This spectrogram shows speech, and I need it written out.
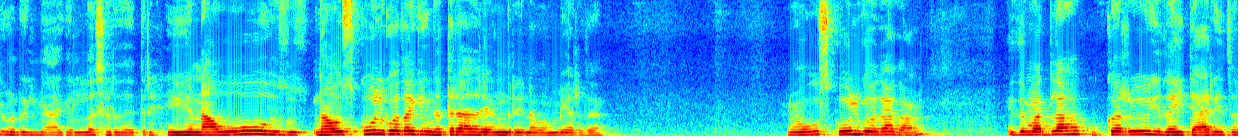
ನೋಡ್ರಿ ಇಲ್ಲಿ ಮ್ಯಾಗೆಲ್ಲ ಸಿಡ್ದೈತ್ರಿ. ಈಗ ನಾವು ನಾವು ಸ್ಕೂಲ್ಗೆ ಹೋದಾಗ ಹಿಂಗೆ ಹತ್ರ ಆದ್ರೆ ಹೆಂಗ್ರಿ ನಮ್ಮ ಮಮ್ಮಿಯರ್ದ ನಾವು ಸ್ಕೂಲ್ಗೆ ಹೋದಾಗ ಇದು ಮೊದ್ಲ ಕುಕ್ಕರ್ ಇದೈತೆ ಯಾರು ಇದು?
